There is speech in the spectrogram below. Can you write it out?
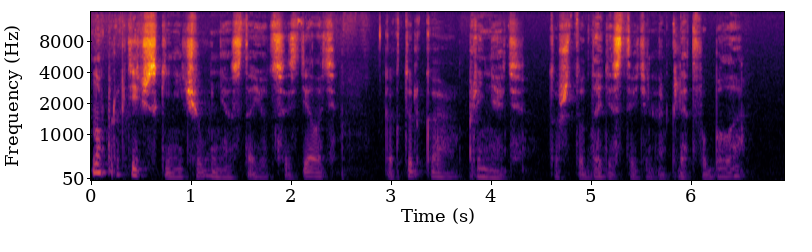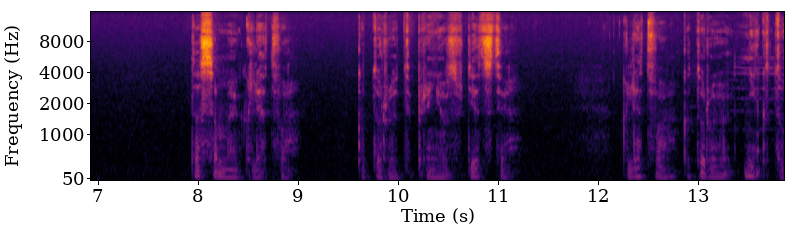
ну, практически ничего не остается сделать, как только принять то, что да, действительно, клятва была. Та самая клятва, которую ты принес в детстве, клятва, которую никто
